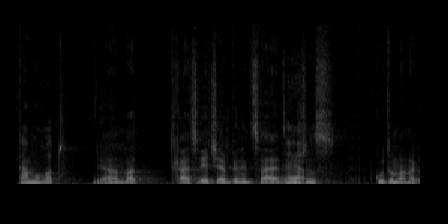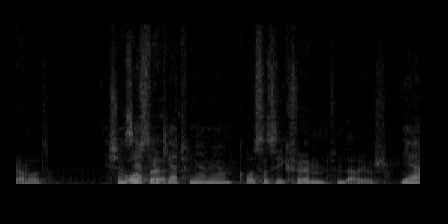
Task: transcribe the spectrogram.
Gamrot. ja, war KSW-Champion in zwei Divisions. Guter Mann, der Gamrot. Schon Große- sehr verkehrt von ihm, ja. Großer Sieg für den, für den Darius. Ja,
